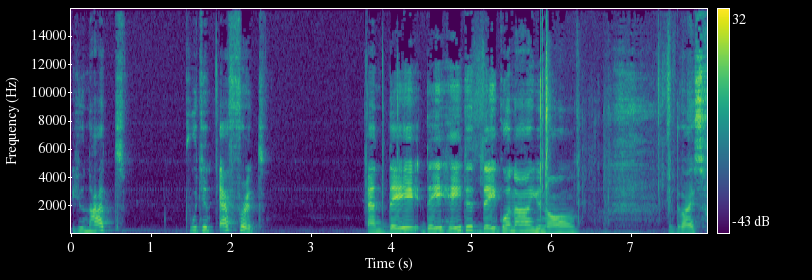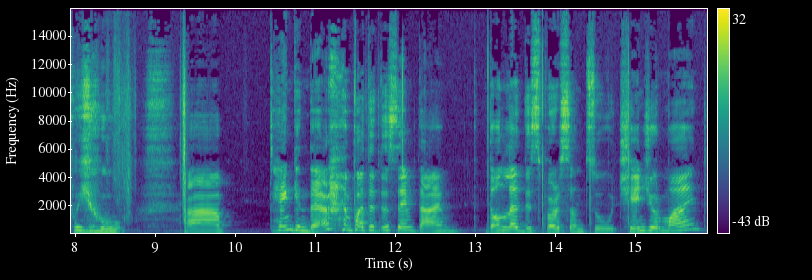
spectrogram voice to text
you're not putting effort. And they they hate it they gonna you know advice for you. Uh, hang in there but at the same time don't let this person to change your mind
